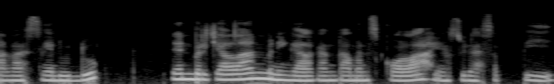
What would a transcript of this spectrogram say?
alasnya duduk, dan berjalan meninggalkan taman sekolah yang sudah sepi.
